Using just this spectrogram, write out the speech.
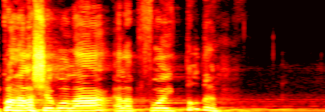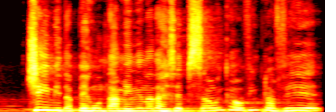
E quando ela chegou lá, ela foi toda tímida perguntar à menina da recepção: eu vim para ver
